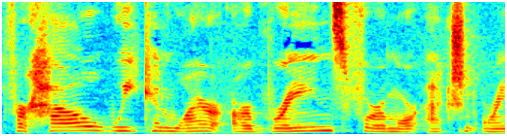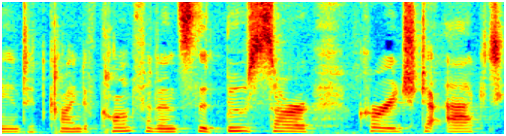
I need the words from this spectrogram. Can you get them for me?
for how we can wire our brains for a more action oriented kind of confidence that boosts our courage to act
